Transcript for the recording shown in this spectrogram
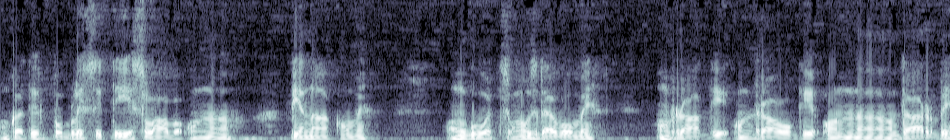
un kad ir publicitāte, slava un uh, pienākumi, un gods un uzdevumi, un radi un draugi un uh, darbi,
